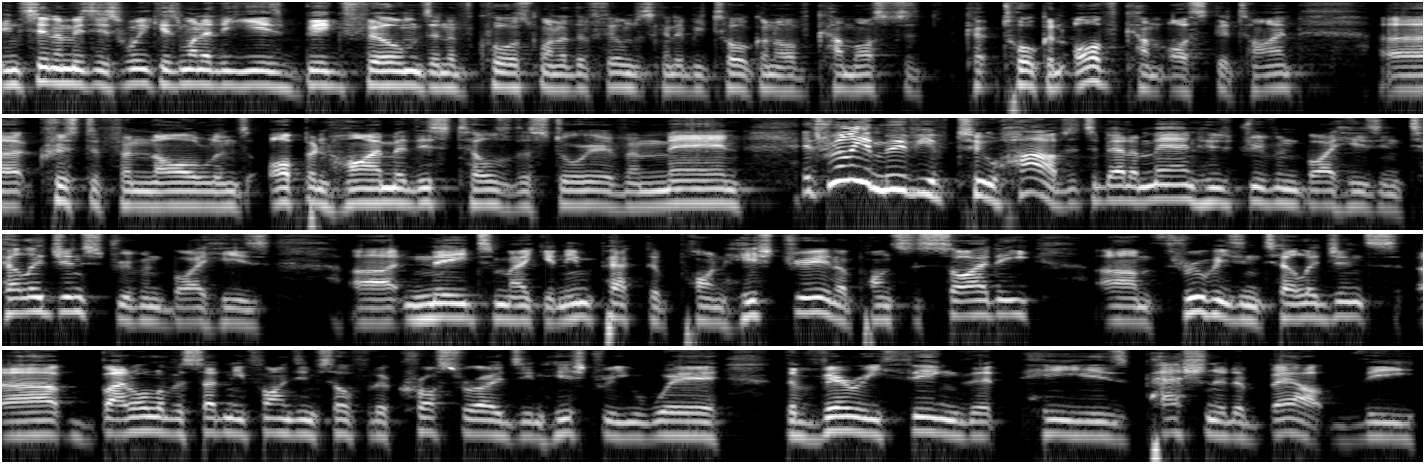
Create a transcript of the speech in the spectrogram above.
in cinemas this week is one of the year's big films, and of course, one of the films that's going to be talking of come Oscar, talking of come Oscar time. Uh, Christopher Nolan's Oppenheimer. This tells the story of a man. It's really a movie of two halves. It's about a man who's driven by his intelligence, driven by his uh, need to make an impact upon history and upon society um, through his intelligence. Uh, but all of a sudden, he finds himself at a crossroads in history where the very thing that he is passionate about, the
